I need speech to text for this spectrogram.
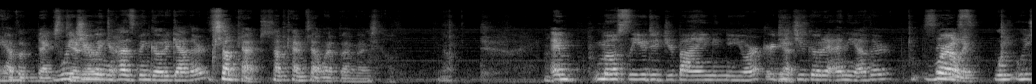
have a nice Would dinner. you and your husband go together? Sometimes. Sometimes I went by myself. And mostly you did your buying in New York, or did Yes. you go to any other? cities? Rarely. We, we,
